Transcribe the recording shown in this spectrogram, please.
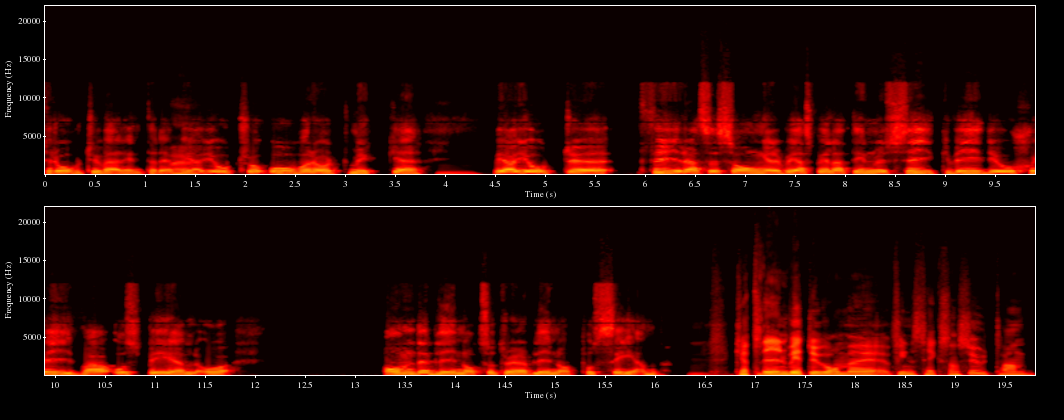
tror tyvärr inte det. Vi Nej. har gjort så oerhört mycket. Mm. Vi har gjort eh, fyra säsonger. Vi har spelat in musikvideo, skiva och spel. Och om det blir något så tror jag det blir något på scen. Mm. Katrin, vet du om eh, finns häxans uthand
